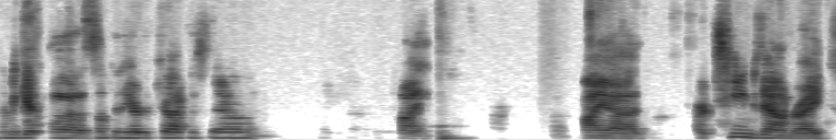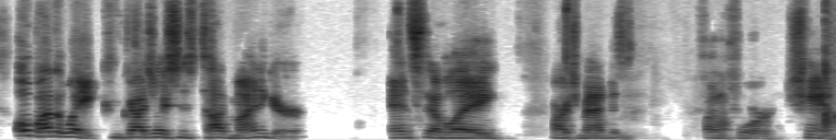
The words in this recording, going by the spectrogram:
Let me get uh, something here to track us down. My my uh, our teams down right. Oh, by the way, congratulations, Todd Meininger, NCAA March Madness Final Four champ.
